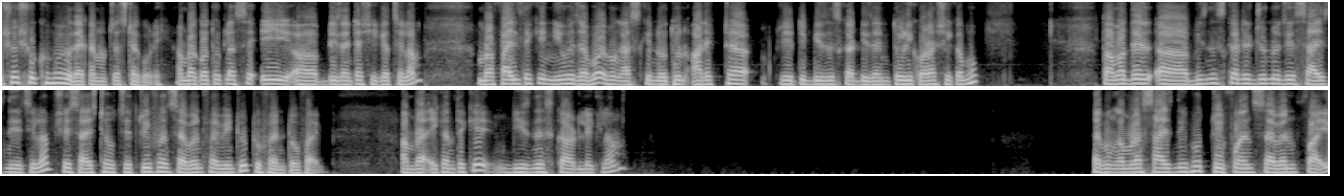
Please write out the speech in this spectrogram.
বিষয় সূক্ষ্মভাবে দেখানোর চেষ্টা করি। আমরা গত ক্লাসে এই ডিজাইনটা শিখেছিলাম। আমরা ফাইল থেকে নিউ যাব এবং আজকে নতুন আরেকটা ক্রিয়েটিভ বিজনেস কার্ড ডিজাইন তৈরি করা শেখাবো। তো আমাদের বিজনেস কার্ডের জন্য যে সাইজ নিয়েছিলাম, সেই সাইজটা হচ্ছে three point seven five into two point two five আমরা এখান থেকে বিজনেস কার্ড লিখলাম। এবং আমরা সাইজ নিব থ্রি পয়েন্ট সেভেন ফাইভ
